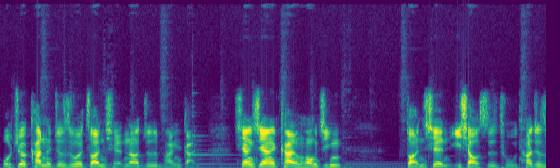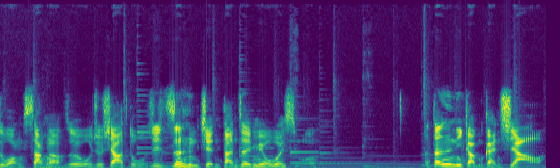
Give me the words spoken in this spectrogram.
我觉得看的就是会赚钱，那就是盘感。像现在看黄金短线一小时图，它就是往上啊，所以我就下多。其实这很简单，这也没有为什么。但是你敢不敢下哦？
